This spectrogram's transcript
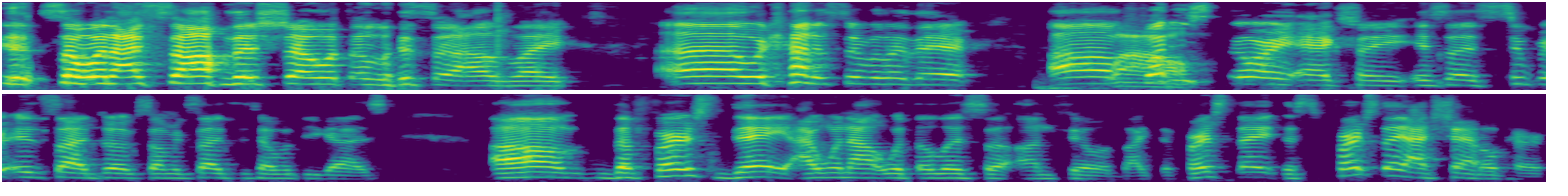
Is, so when I saw the show with Alyssa, I was like, uh, we're kind of similar there. Um, wow. Funny story, actually. It's a super inside joke, so I'm excited to tell with you guys. Um, the first day I went out with Alyssa unfilled. Like the first day, this first day I shadowed her.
